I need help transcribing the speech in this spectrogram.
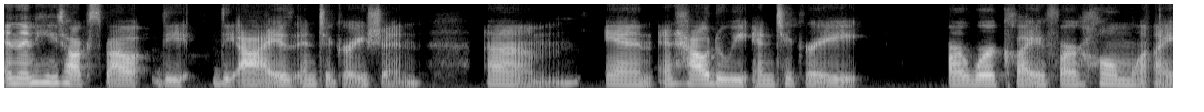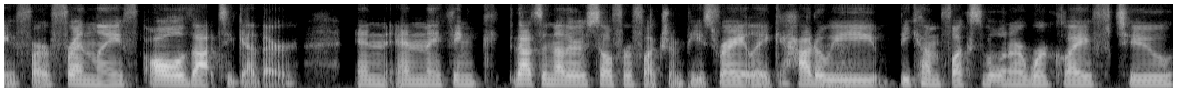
and then he talks about the the i is integration um, and and how do we integrate our work life our home life our friend life all of that together and and i think that's another self-reflection piece right like how do we mm-hmm. become flexible in our work life to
